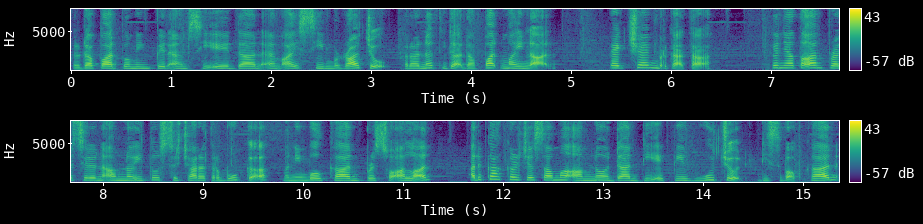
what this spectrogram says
terdapat pemimpin MCA dan MIC merajuk kerana tidak dapat mainan. Tek Cheng berkata, kenyataan Presiden AMNO itu secara terbuka menimbulkan persoalan adakah kerjasama AMNO dan DAP wujud disebabkan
